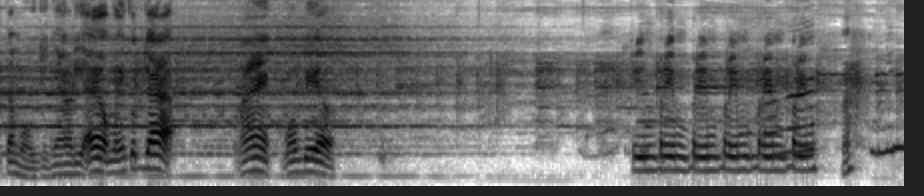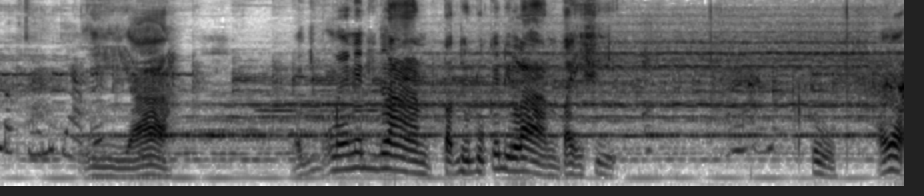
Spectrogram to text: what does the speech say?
Kita mau uji nyali. Ayo, mau ikut gak? Naik mobil. Prim prim prim prim prim prim. Hah? Ya. Iya. Lagi mainnya di lantai, duduknya di lantai sih. Tuh, ayo.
